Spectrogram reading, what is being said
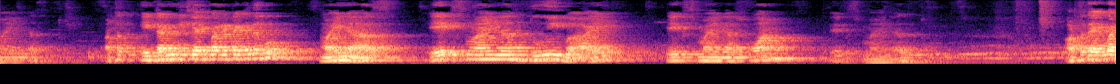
minus অর্থাৎ এটার নিচে একবার এটাকে দেবো মাইনাস এক্স মাইনাস দুই by X minus one X minus অর্থাৎ একবার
